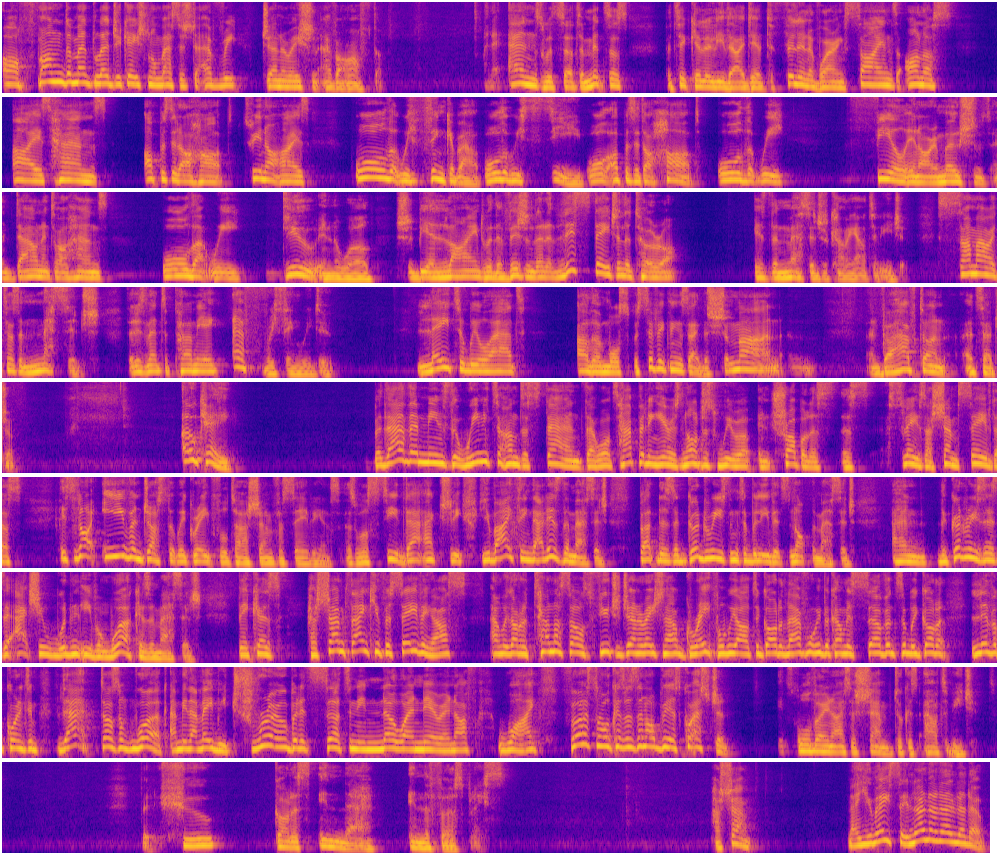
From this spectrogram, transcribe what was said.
our fundamental educational message to every generation ever after. And it ends with certain mitzvahs, particularly the idea of tefillin, of wearing signs on us, eyes, hands, opposite our heart, between our eyes, all that we think about, all that we see, all opposite our heart, all that we feel in our emotions and down into our hands, all that we do in the world should be aligned with a vision that at this stage in the Torah is the message of coming out of Egypt. Somehow it has a message that is meant to permeate everything we do. Later, we will add other more specific things like the Shema and, and V'ahavta, etc. Okay, But that then means that we need to understand that what's happening here is not just we were in trouble as, as slaves, Hashem saved us. It's not even just that we're grateful to Hashem for saving us. As we'll see, that actually, you might think that is the message, but there's a good reason to believe it's not the message. And the good reason is it actually wouldn't even work as a message because Hashem, thank you for saving us and we've got to tell ourselves, future generations, how grateful we are to God, and therefore we become His servants, and we've got to live according to Him. That doesn't work. I mean, that may be true, but it's certainly nowhere near enough. Why? First of all, because there's an obvious question. It's all very nice. Hashem took us out of Egypt, but who got us in there in the first place? Hashem. Now you may say, no, no, no, no, no.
